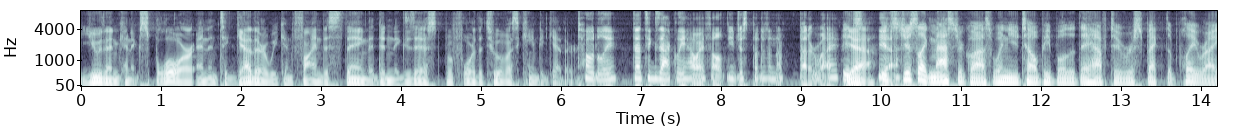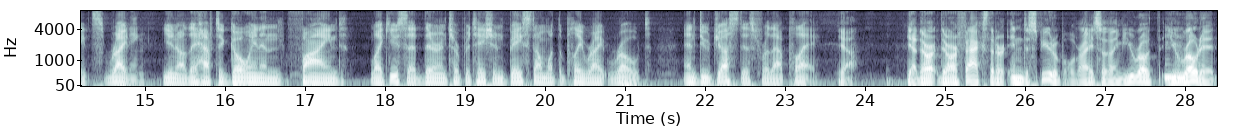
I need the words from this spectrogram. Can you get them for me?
you then can explore, and then together we can find this thing that didn't exist before the two of us came together. Totally. That's exactly how I felt. You just put it in a better way. It's, Yeah. It's Yeah. just like masterclass when you tell people that they have to respect the playwright's writing. You know, they have to go in and find, like you said, their interpretation based on what the playwright wrote and do justice for that play. Yeah, yeah. There are there are facts that are indisputable, right? So then you wrote you mm-hmm. wrote it,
